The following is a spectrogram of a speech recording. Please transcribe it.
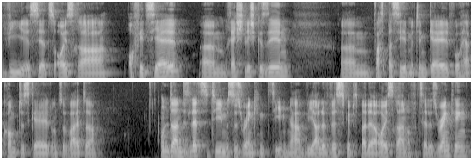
wie ist jetzt Eusra offiziell, ähm, rechtlich gesehen ähm, was passiert mit dem Geld, woher kommt das Geld und so weiter. Und dann das letzte Team ist das Ranking-Team. Ja, wie ihr alle wisst, gibt es bei der Eusra ein offizielles Ranking.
